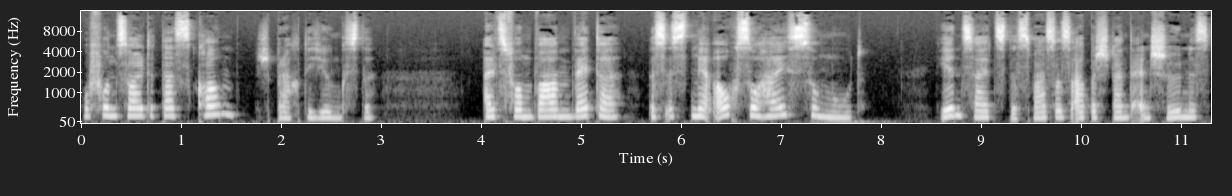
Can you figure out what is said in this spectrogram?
Wovon sollte das kommen? sprach die Jüngste. Als vom warmen Wetter, es ist mir auch so heiß zumut. Jenseits des Wassers aber stand ein schönes,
